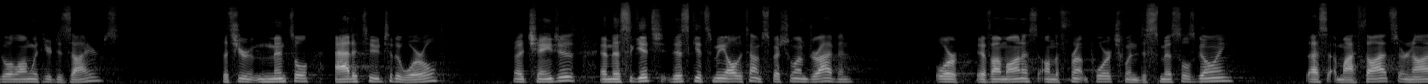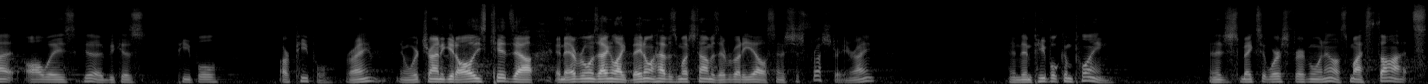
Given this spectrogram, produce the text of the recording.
go along with your desires. That's your mental attitude to the world. Right? Changes. And this gets, this gets me all the time, especially when I'm driving. Or if I'm honest, on the front porch when dismissal's going. That's, my thoughts are not always good because people are people, right? And we're trying to get all these kids out, and everyone's acting like they don't have as much time as everybody else, and it's just frustrating, right? And then people complain. And it just makes it worse for everyone else. My thoughts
